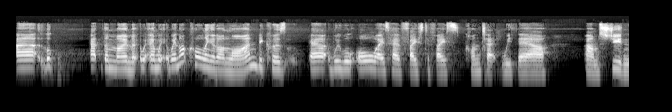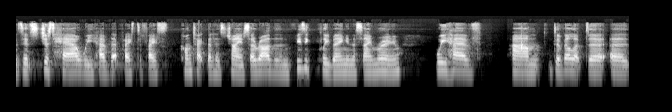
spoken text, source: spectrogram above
Uh, look, at the moment, and we're not calling it online because our, we will always have face to face contact with our um, students. It's just how we have that face to face contact that has changed. So rather than physically being in the same room, we have um, developed a, a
